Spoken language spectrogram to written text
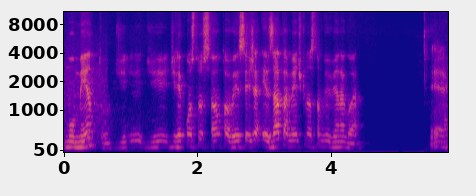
momento de, de, de reconstrução, talvez seja exatamente o que nós estamos vivendo agora. É,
